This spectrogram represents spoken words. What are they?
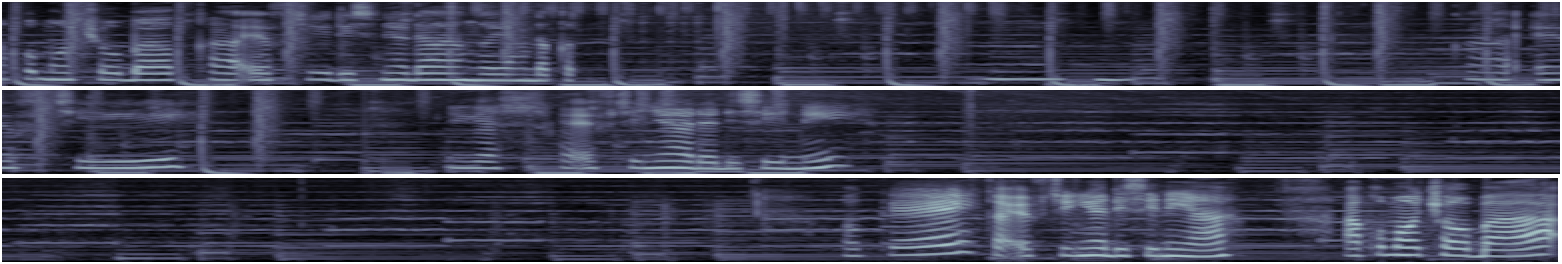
aku mau coba KFC di sini ada nggak yang deket? KFC ini guys KFC nya ada di sini Oke, KFC nya di sini ya. Aku mau coba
